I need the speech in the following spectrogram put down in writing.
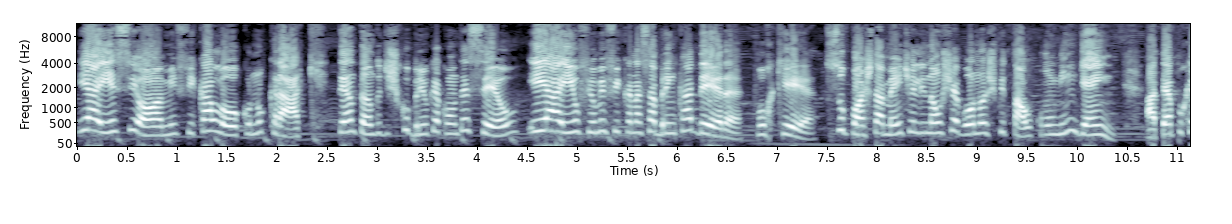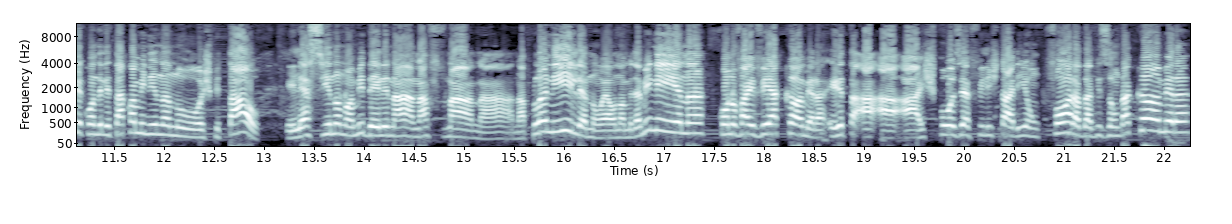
E aí esse homem fica louco no crack, tentando descobrir o que aconteceu. E aí o filme fica nessa brincadeira. Porque supostamente ele não chegou no hospital com ninguém. Até porque quando ele tá com a menina no hospital. Ele assina o nome dele na, na, na, na- planilha, não é o nome da menina. Quando vai ver a câmera, ele tá, a, a, a esposa e a filha estariam fora da visão da câmera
